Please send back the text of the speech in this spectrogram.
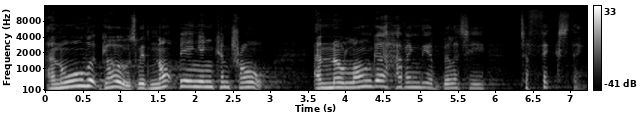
and all that goes with not being in control and no longer having the ability to fix things.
